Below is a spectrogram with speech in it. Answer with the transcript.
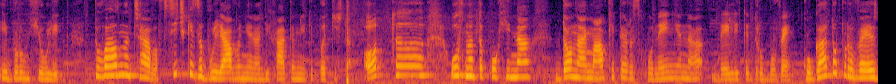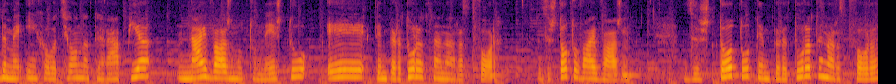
и бронхиолит. Това означава всички заболявания на дихателните пътища от устната кухина до най-малките разклонения на белите дробове. Когато провеждаме инхалационна терапия, най-важното нещо е температурата на разтвора. Защо това е важно? Защото температурата на разтвора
